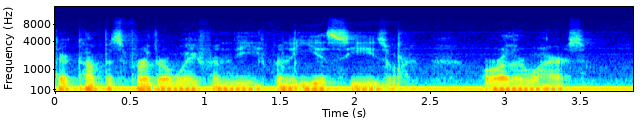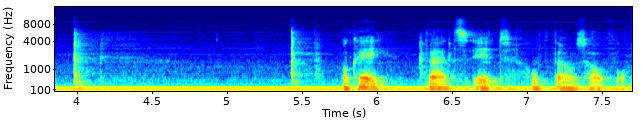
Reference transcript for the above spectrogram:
their compass further away from the from the ESCs or or other wires. Okay, that's it. Hope that was helpful.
